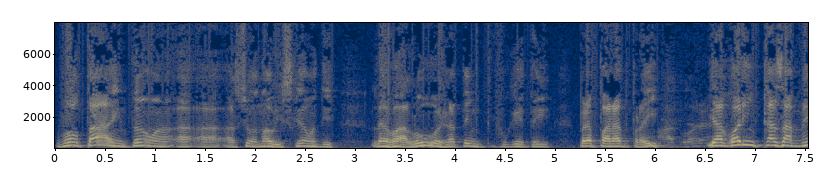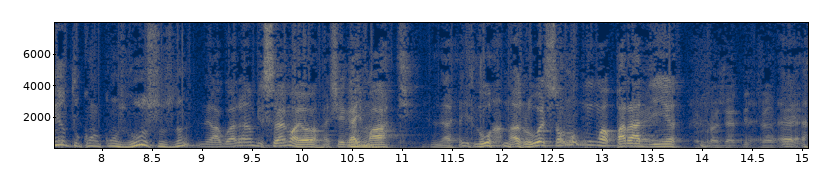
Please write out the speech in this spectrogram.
voltar, então, a, a, a, acionar o esquema de levar a Lua, já tem um foguete aí preparado para ir. Agora, e agora em casamento com, com os russos, né? Agora a ambição é maior, é chegar uhum. em Marte. Lua, na Lua é só uma paradinha. É, o projeto de Trump é.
